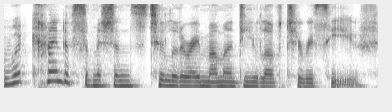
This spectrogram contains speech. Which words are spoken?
What kind of submissions to Literary Mama do you love to receive?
